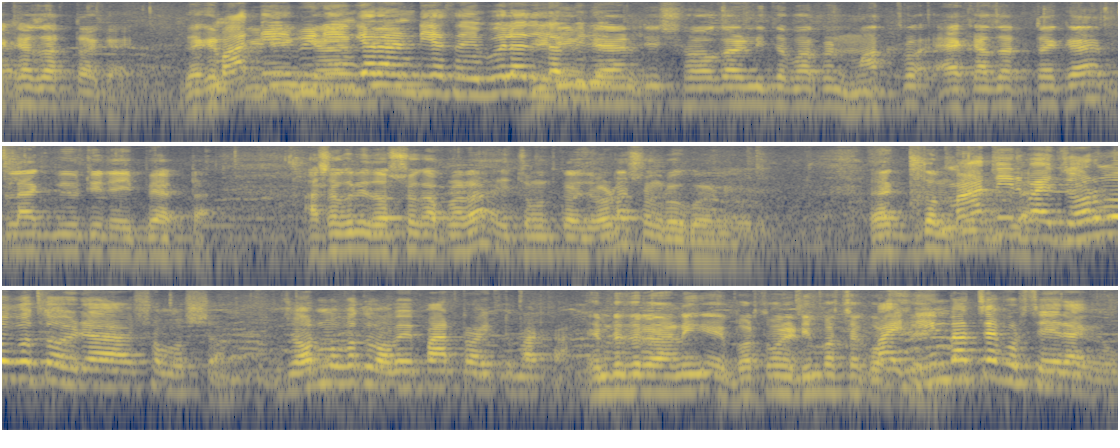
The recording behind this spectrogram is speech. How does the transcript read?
এক হাজার টাকায়। দেখেন মাটির breeding গ্যারান্টি আছে, আমি বলে দিলাম। গ্যারান্টি সহকারে নিতে পারবেন মাত্র এক হাজার টাকায় ব্ল্যাক বিউটির এই পেয়ারটা আশা করি দর্শক আপনারা এই চমৎকার জোড়াটা সংগ্রহ করে নেবেন। একদম মাটির ভাই জন্মগত এটা সমস্যা। জন্মগতভাবে পাটটা একটু বাঁকা। এমনিতে রানিং বর্তমানে ডিম বাচ্চা ভাই করছে। ডিম বাচ্চা করছে এর আগেও।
